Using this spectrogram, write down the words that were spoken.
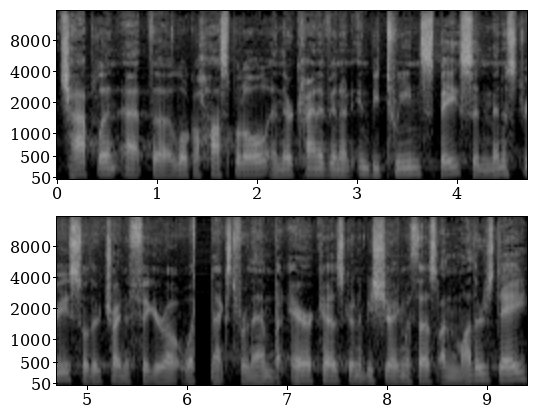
chaplain at the local hospital, and they're kind of in an in between space in ministry, so they're trying to figure out what's next for them. But Erica is going to be sharing with us on Mother's Day.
